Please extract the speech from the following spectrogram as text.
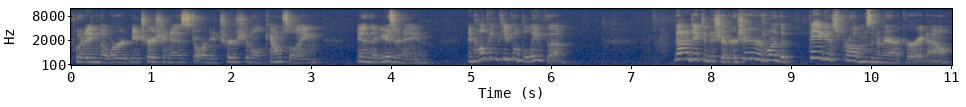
putting the word nutritionist or nutritional counseling in their username and hoping people believe them. Not addicted to sugar. Sugar is one of the biggest problems in America right now.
